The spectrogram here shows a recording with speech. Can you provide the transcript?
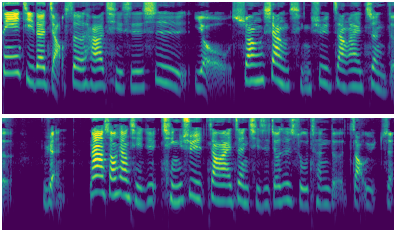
第一集的角色他其实是有双向情绪障碍症的人。那双向情绪情绪障碍症其实就是俗称的躁郁症。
